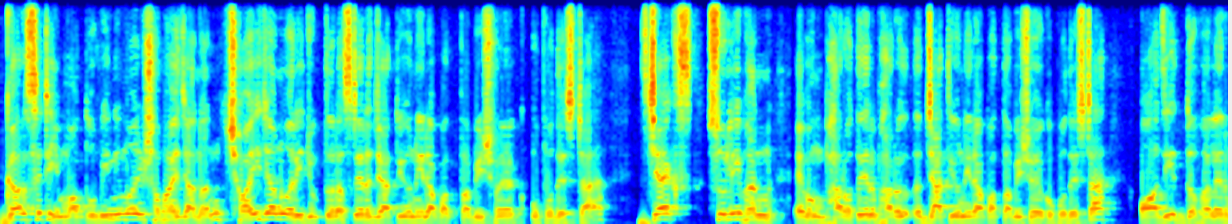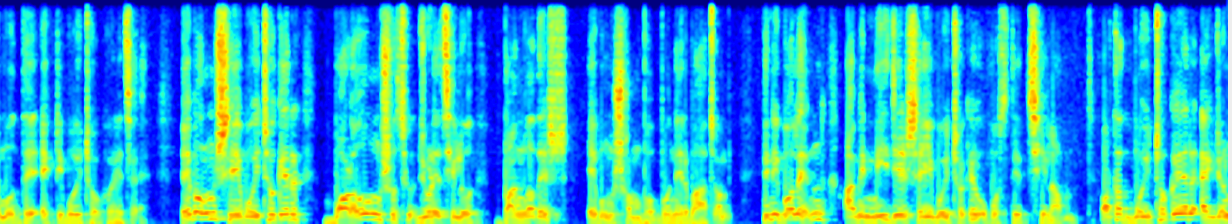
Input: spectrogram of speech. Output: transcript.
গার্সেটি মতবিনিময় সভায় জানান ছয় জানুয়ারি যুক্তরাষ্ট্রের জাতীয় নিরাপত্তা বিষয়ক উপদেষ্টা জ্যাক্স সুলিভান এবং ভারতের ভারত জাতীয় নিরাপত্তা বিষয়ক উপদেষ্টা অজিত দোভালের মধ্যে একটি বৈঠক হয়েছে এবং সে বৈঠকের বড় অংশ জুড়ে ছিল বাংলাদেশ এবং সম্ভাব্য নির্বাচন। তিনি বলেন, আমি নিজে সেই বৈঠকে উপস্থিত ছিলাম। অর্থাৎ বৈঠকের একজন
